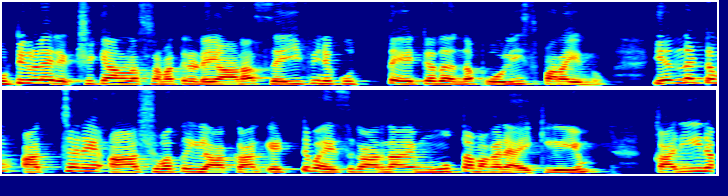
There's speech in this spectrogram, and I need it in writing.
കുട്ടികളെ രക്ഷിക്കാനുള്ള ശ്രമത്തിനിടെയാണ് സെയ്ഫിന് കുത്തേറ്റത് എന്ന് പോലീസ് പറയുന്നു. എന്നിട്ടും അച്ഛനെ ആശുപത്രിയിലാക്കാൻ എട്ട് വയസ്സുകാരനായ മൂത്ത മകനെ അയക്കുകയും കരീന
